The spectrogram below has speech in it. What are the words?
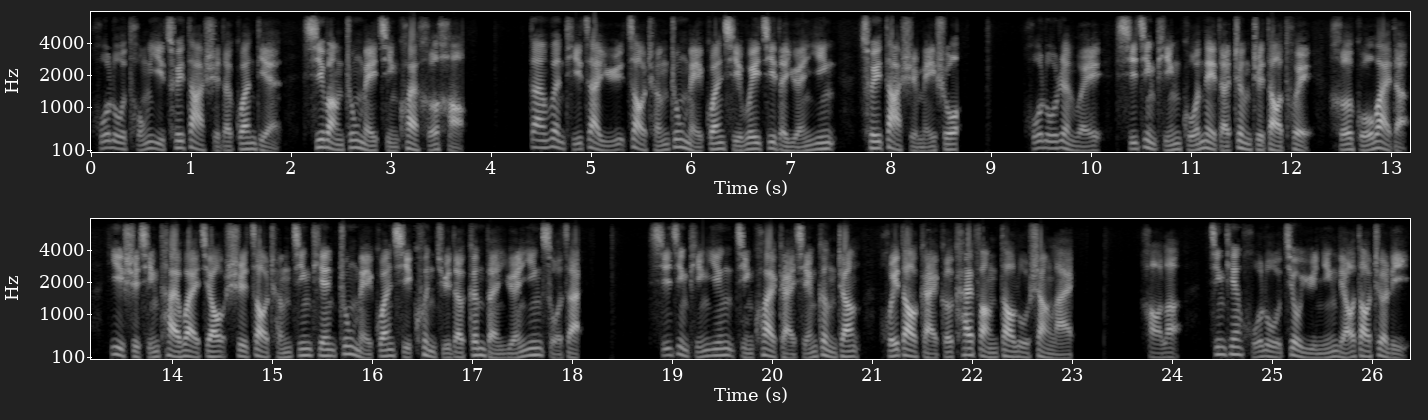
葫芦同意崔大使的观点。希望中美尽快和好，但问题在于造成中美关系危机的原因。崔大使没说。葫芦认为，习近平国内的政治倒退和国外的意识形态外交是造成今天中美关系困局的根本原因所在。习近平应尽快改弦更张，回到改革开放道路上来。好了，今天葫芦就与您聊到这里，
